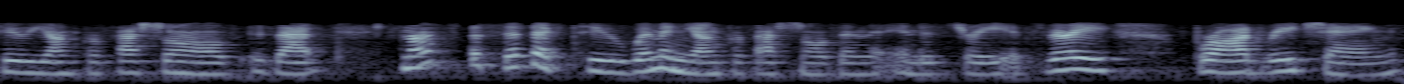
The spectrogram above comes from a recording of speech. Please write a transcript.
to young professionals is that it's not specific to women young professionals in the industry. It's very broad reaching,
